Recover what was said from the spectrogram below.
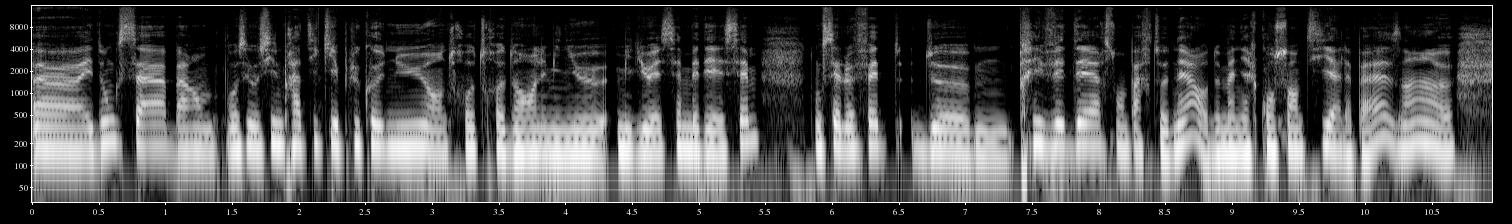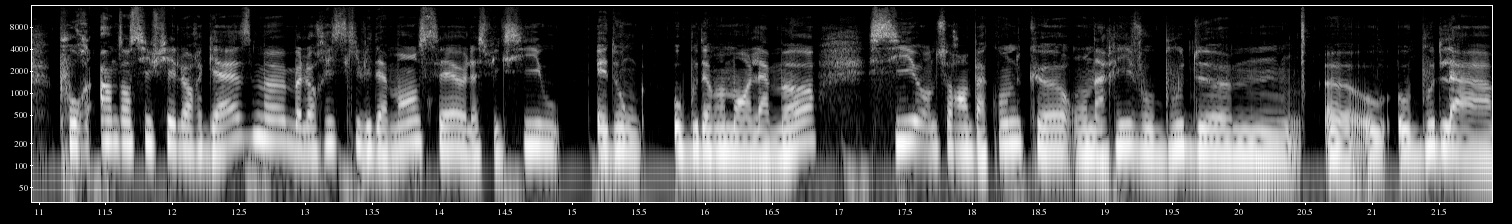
Euh, et donc ça, ben, c'est aussi une pratique qui est plus connue, entre autres dans les milieux, milieux SM, BDSM. Donc c'est le fait de hum, priver d'air son partenaire, de manière consentie à la base, hein, euh, pour intensifier l'orgasme. Ben, le risque évidemment, c'est euh, l'asphyxie ou et donc au bout d'un moment la mort si on ne se rend pas compte qu'on arrive au bout de euh, au, bout de la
